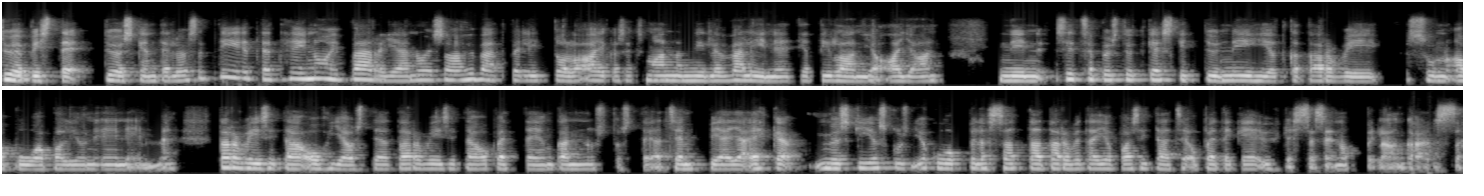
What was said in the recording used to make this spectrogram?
työpistetyöskentelyä. Sä tiedät, että hei, noi pärjää, noi saa hyvät pelit tuolla aikaiseksi, mä annan niille välineet ja tilan ja ajan niin sitten sä pystyt keskittymään niihin, jotka tarvii sun apua paljon enemmän. Tarvii sitä ohjausta ja tarvii sitä opettajan kannustusta ja tsemppiä ja ehkä myöskin joskus joku oppilas saattaa tarvita jopa sitä, että se ope tekee yhdessä sen oppilaan kanssa,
